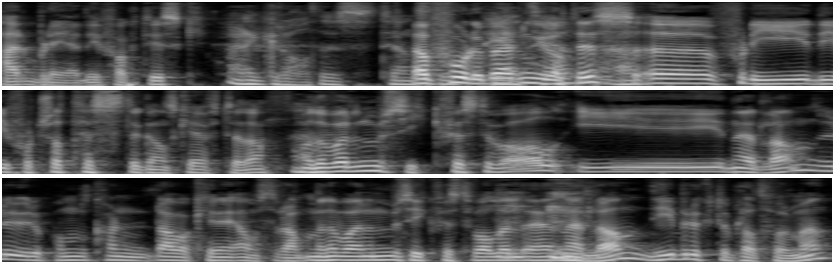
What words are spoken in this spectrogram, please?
her ble de faktisk. Er det gratis? Ja, Foreløpig er den gratis, Ja. eh, fordi de fortsatt tester ganske heftig. da. Og Det var en musikkfestival i Nederland. lurer på om, kan, Det var ikke i Amsterdam, men det var en musikkfestival i Nederland. De brukte plattformen.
